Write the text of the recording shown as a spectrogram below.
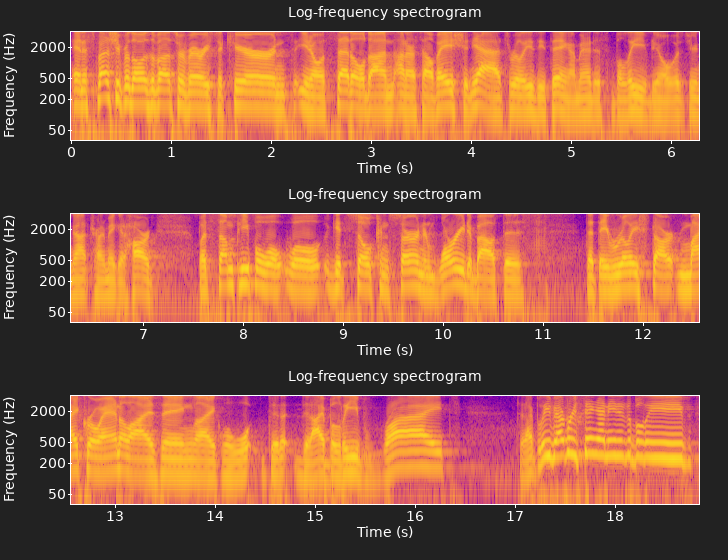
And especially for those of us who are very secure and you know settled on, on our salvation, yeah, it's a really easy thing. I mean, I just believed, you know, you're not trying to make it hard. But some people will, will get so concerned and worried about this that they really start microanalyzing like, well, what, did, did I believe right? Did I believe everything I needed to believe?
